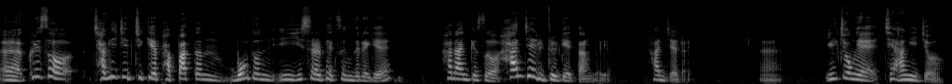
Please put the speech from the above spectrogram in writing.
에, 그래서 자기 집 짓기에 바빴던 모든 이 이스라엘 백성들에게 하나님께서 한재를 들게 했다는 거예요. 한재를 에, 일종의 재앙이죠.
